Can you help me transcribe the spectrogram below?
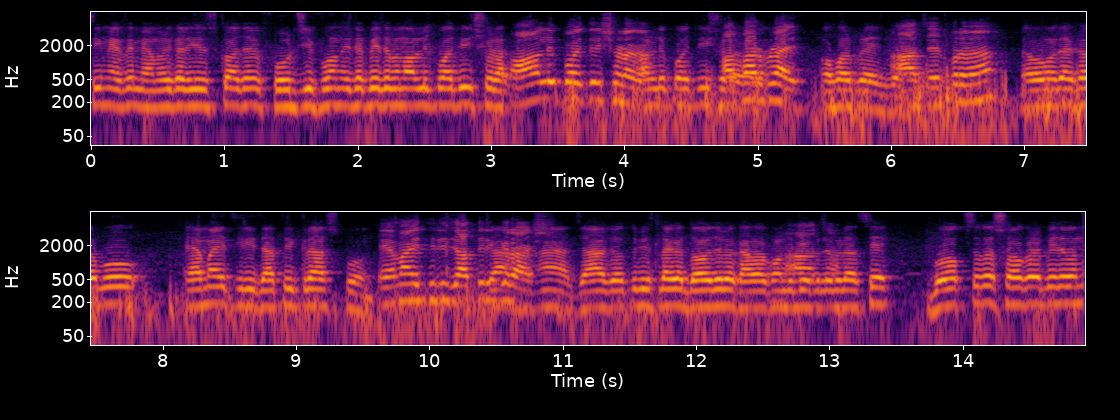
সিম একটা মেমোরি কার্ড ইউজ করা যাবে ফোর জি ফোন এটা পেয়ে যাবেন অনলি পঁয়ত্রিশশো টাকা। অনলি পঁয়ত্রিশশো টাকা। অনলি পঁয়ত্রিশশো অফার প্রাইস অফার প্রাইস আচ্ছা এরপরে হ্যাঁ আমরা দেখাবো এমআই থ্রি জাতির ক্রাশ ফোন এমআই থ্রি জাতির ক্রাশ হ্যাঁ যা যত পিস লাগে দশ হাজার কালার কোয়ান্টিটি আচ্ছা। আছে। বক্স চার্জার সহকারে পেয়ে যাবেন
